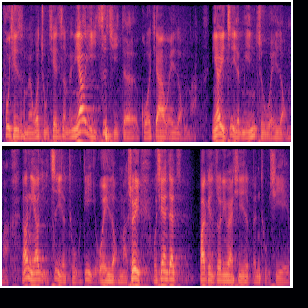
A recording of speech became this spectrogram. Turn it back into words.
父亲是什么，我祖先是什么，你要以自己的国家为荣嘛，你要以自己的民族为荣嘛，然后你要以自己的土地为荣嘛，所以我现在在 p a r k e 做另外一些本土企业，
